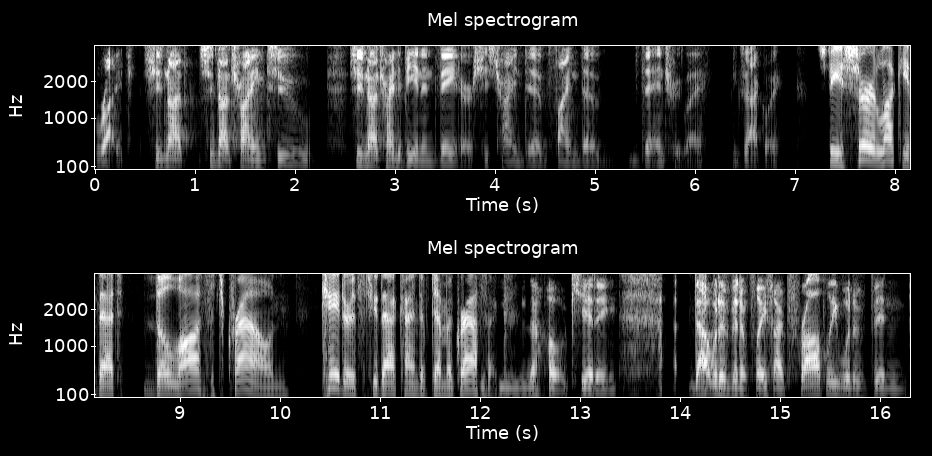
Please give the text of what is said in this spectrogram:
Right. She's not she's not trying to she's not trying to be an invader. She's trying to find the the entryway. Exactly. She's sure lucky that the Lost Crown caters to that kind of demographic. No kidding. That would have been a place I probably would have been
